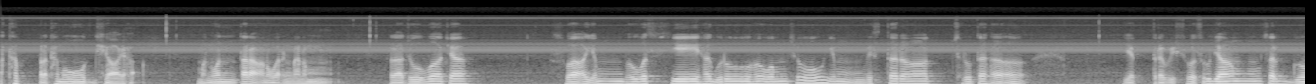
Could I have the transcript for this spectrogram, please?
अथ प्रथमोऽध्यायः। मन्वन्तरानुवर्णनम्। राजोवाच। स्वायम्भुवस्येह गुरोः वंशोऽयं विस्तराच्छ्रुतः यत्र विश्वसृजां सर्गो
